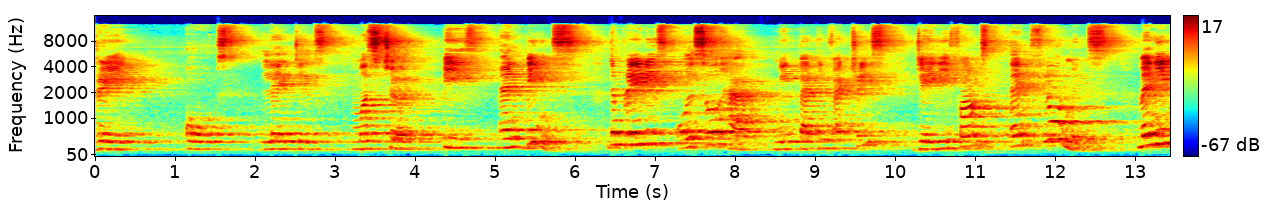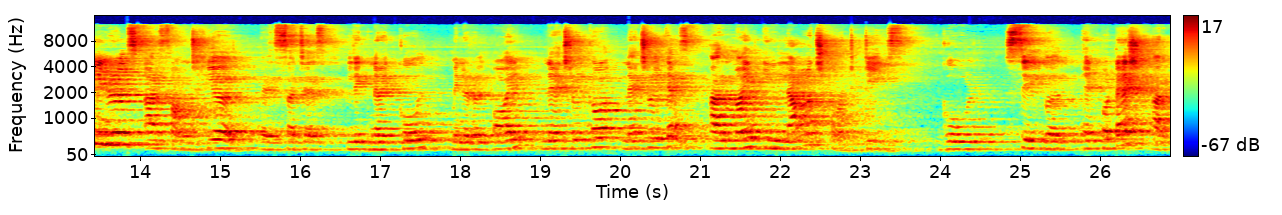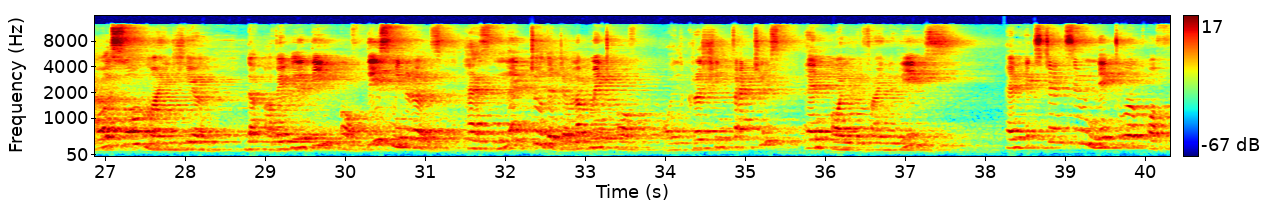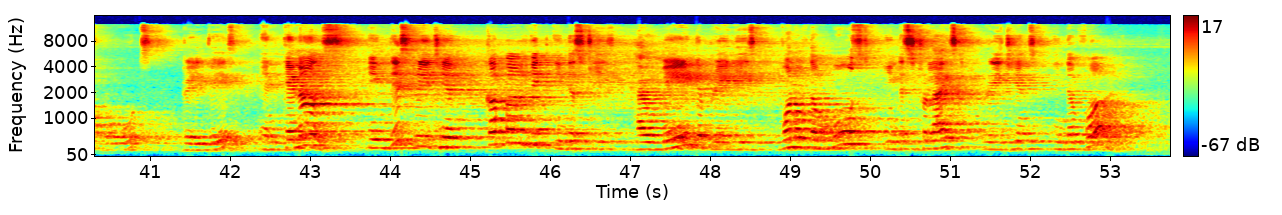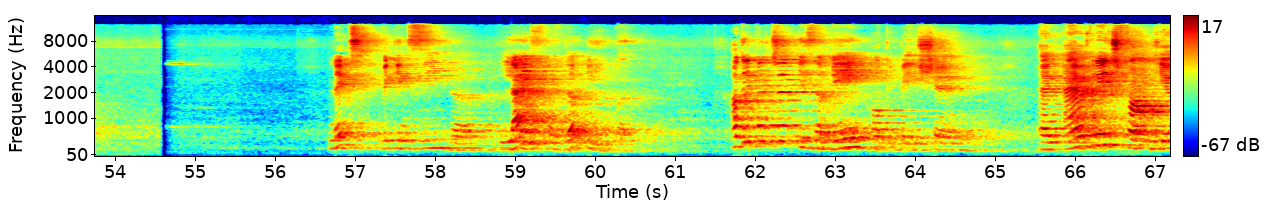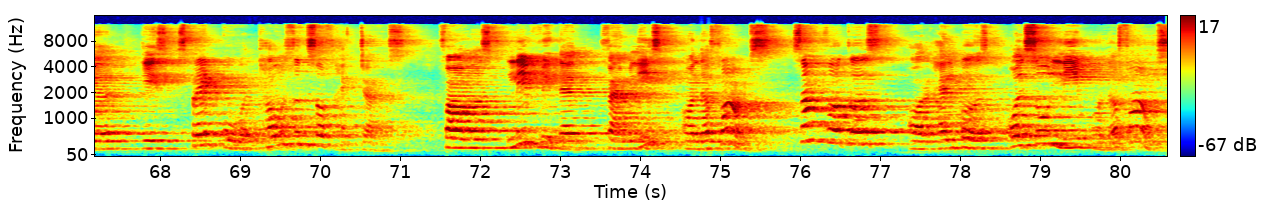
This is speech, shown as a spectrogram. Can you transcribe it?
rye, oats, lentils, mustard, peas and beans. The prairies also have meat packing factories, dairy farms and flour mills. Many minerals are found here such as lignite coal, mineral oil, natural, natural gas are mined in large quantities. Gold, silver and potash are also mined here. The availability of these minerals has led to the development of oil crushing factories and oil refineries. An extensive network of roads, railways and canals in this region coupled with industries have made the prairies one of the most industrialized regions in the world. Next, we can see the life of the people. Agriculture is the main occupation. An average farm here is spread over thousands of hectares. Farmers live with their families on the farms. Some workers or helpers also live on the farms.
